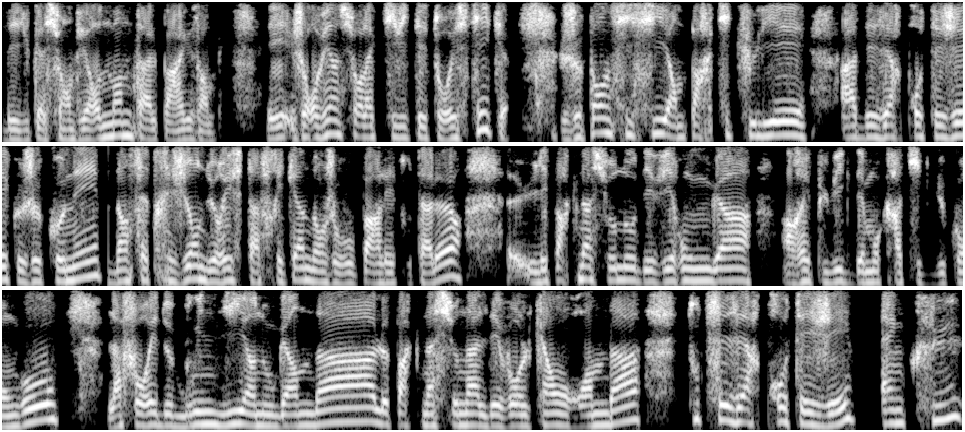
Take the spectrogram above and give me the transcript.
d'éducation environnementale, par exemple. Et je reviens sur l'activité touristique. Je pense ici en particulier à des aires protégées que je connais dans cette région du rift africain dont je vous parlais tout à l'heure, euh, les parcs nationaux des Virunga en République démocratique du Congo, la forêt de Bwindi en Ouganda, le parc national des volcans au Rwanda. Toutes ces aires protégées incluent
